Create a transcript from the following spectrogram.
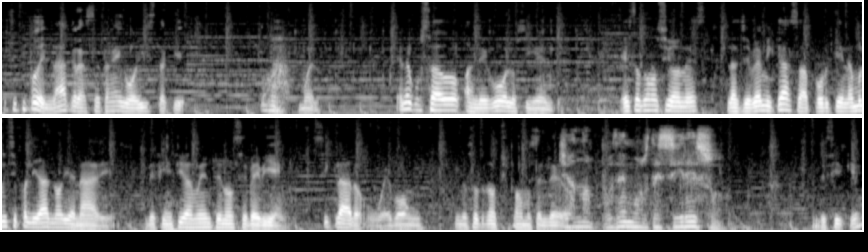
este tipo de lacras sea tan egoísta que... Uf, bueno, el acusado alegó lo siguiente. Estas donaciones las llevé a mi casa porque en la municipalidad no había nadie. Definitivamente no se ve bien. Sí, claro, huevón. Y nosotros nos chupamos el dedo. Ya no podemos decir eso. ¿Decir qué?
